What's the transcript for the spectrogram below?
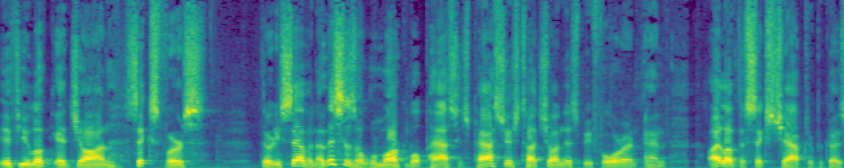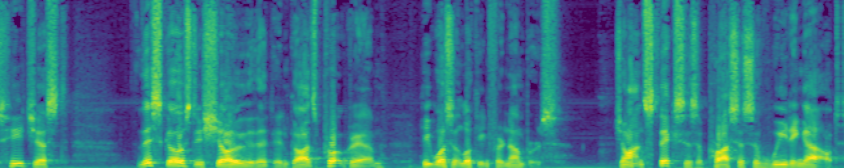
if you look at John 6, verse 37. Now, this is a remarkable passage. Pastors touched on this before, and, and I love the sixth chapter because he just, this goes to show you that in God's program, he wasn't looking for numbers. John 6 is a process of weeding out.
